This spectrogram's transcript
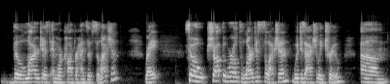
the largest and more comprehensive selection, right? So shop the world's largest selection, which is actually true, um,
